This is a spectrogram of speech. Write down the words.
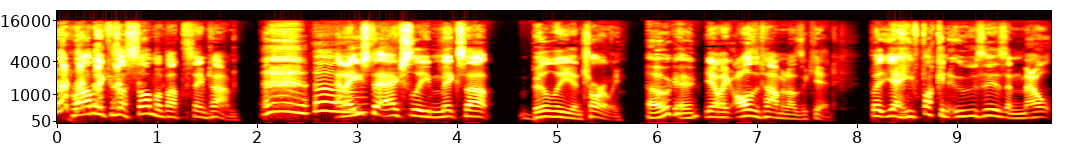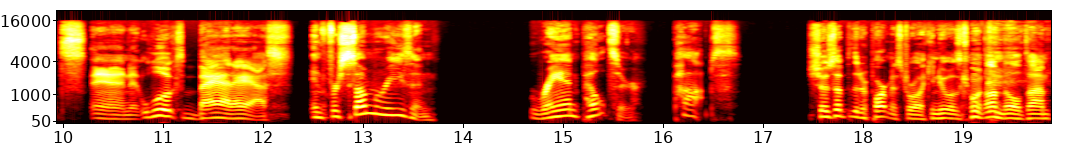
Probably because I saw him about the same time. And I used to actually mix up Billy and Charlie. Oh, okay. Yeah, like all the time when I was a kid. But yeah, he fucking oozes and melts and it looks badass. And for some reason, Rand Peltzer pops, shows up at the department store like he knew what was going on the whole time.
